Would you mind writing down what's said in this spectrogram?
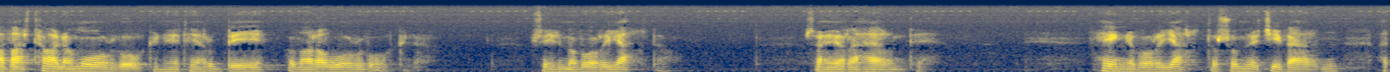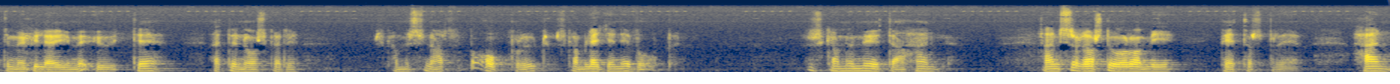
Har vært tale om årvåkenhet her, å be og være årvåkne. Så er det med våre hjerter. Så hører Herren til. Henger våre hjerter så mye i verden at vi glemmer ute at nå skal, det, skal vi snart på oppbrudd, skal vi legge ned våpen. Så skal vi møte Han han som det står om i Petters brev. Han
